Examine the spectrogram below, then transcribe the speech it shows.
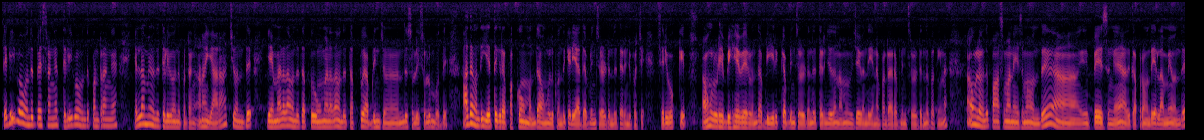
தெளிவாக வந்து பேசுகிறாங்க தெளிவாக வந்து பண்ணுறாங்க எல்லாமே வந்து தெளிவாக வந்து பண்ணுறாங்க ஆனால் யாராச்சும் வந்து என் மேலே தான் வந்து தப்பு உன் மேலே தான் வந்து தப்பு அப்படின்னு சொ வந்து சொல்லி சொல்லும்போது அதை வந்து ஏற்றுக்கிற பக்குவம் வந்து அவங்களுக்கு வந்து கிடையாது அப்படின்னு சொல்லிட்டு வந்து தெரிஞ்சு போச்சு. சரி ஓகே. அவங்களுடைய பிஹேவியர் வந்து அப்படி இருக்குது அப்படின்னு சொல்லிட்டு வந்து தெரிஞ்சதும் நம்ம விஜய் வந்து என்ன பண்ணுறாரு அப்படின்னு சொல்லிட்டு வந்து பார்த்திங்கன்னா அவங்கள வந்து பாசம் நேசமாக வந்து பேசுங்க. அதுக்கப்புறம் வந்து எல்லாமே வந்து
